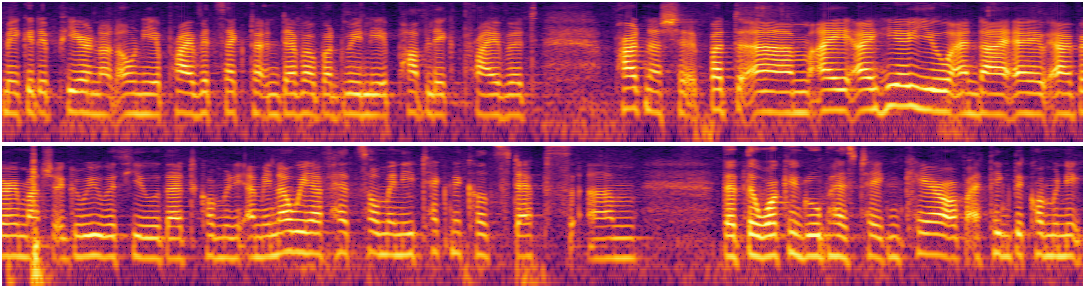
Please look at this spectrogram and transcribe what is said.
make it appear not only a private sector endeavor, but really a public-private partnership. But um, I, I, hear you, and I, I, I, very much agree with you that, I mean, now we have had so many technical steps um, that the working group has taken care of. I think the communi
